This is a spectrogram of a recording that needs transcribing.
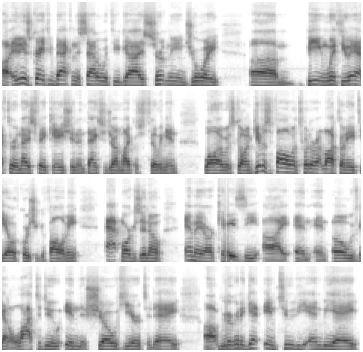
uh, it is great to be back in the saddle with you guys. Certainly enjoy um, being with you after a nice vacation. And thanks to John Michaels for filling in while I was gone. Give us a follow on Twitter at Locked On ATL. Of course, you can follow me at Mark Zinno, M A R K Z I N N O. We've got a lot to do in the show here today. Uh, we're going to get into the NBA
